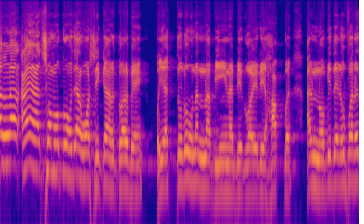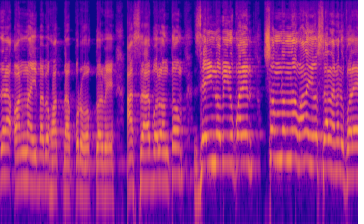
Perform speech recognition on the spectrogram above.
আল্লাহর আয়াত সমক যারা অস্বীকার করবে ওয়াক্তুলুনা নাবিয়িনা বিগয়রি হক। আর নবীদের উপরে যারা অন্যায়ভাবে হত্যা প্রয়োগ করবে আচ্ছা বলুন তো, যেই নবীর উপরে, সাল্লাল্লাহু আলাইহি ওয়াসাল্লামের উপরে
